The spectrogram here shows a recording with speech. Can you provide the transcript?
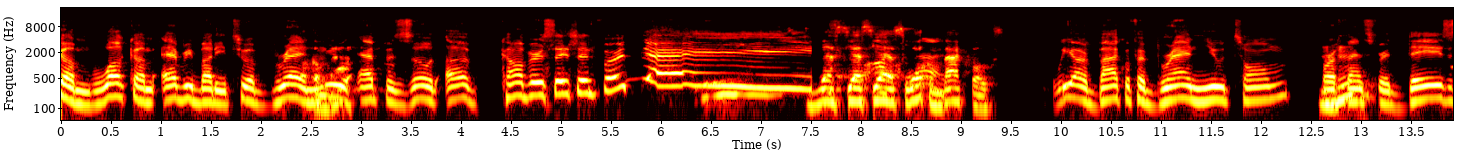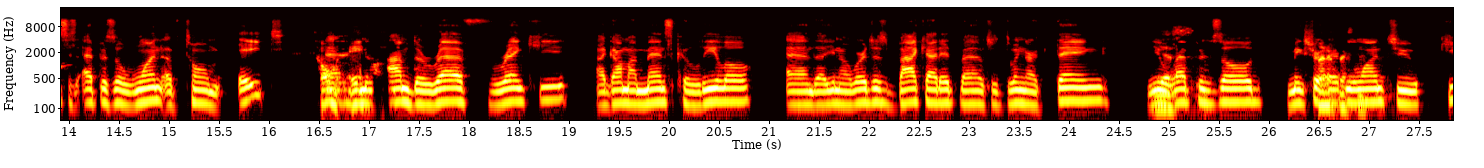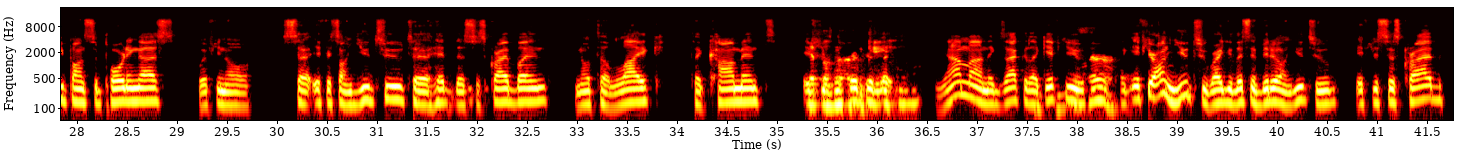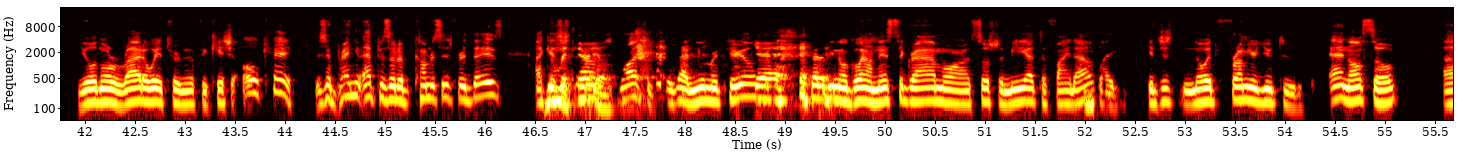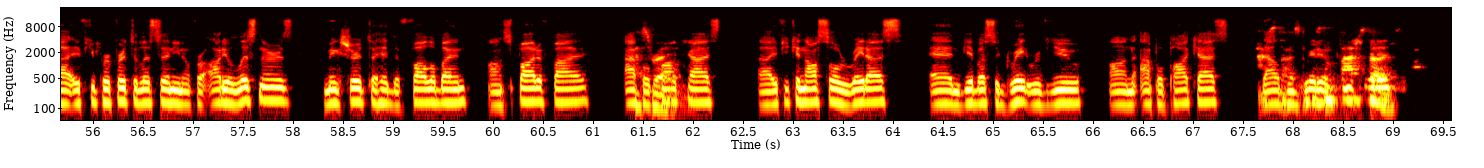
Welcome, welcome everybody to a brand Welcome new back. episode of Conversation for Days. Yes, yes, yes. Welcome back, folks. We are back with a brand new tome for Mhm. fans for days. This is episode one of tome eight. Tome And, eight. you know, I'm the ref, Renki. I got my man's Kalilo. And, uh, you know, we're just back at it, man. Just doing our thing. New Yes. episode. Make sure 100%. everyone to keep on supporting us with, you know, so if it's on YouTube, to hit the subscribe button, you know, to like, to comment. Get those prefer to- yeah, man, exactly. Like if you yes, like if you're on YouTube, right? You listen to video on YouTube. If you subscribe, you'll know right away through a notification. Okay, there's a brand new episode of Conversations for Days. I can New just material. watch it. We got new material. Yeah. Instead of you know going on Instagram or on social media to find out, like you just know it from your YouTube. And also, uh, if you prefer to listen, you know, for audio listeners, make sure to hit the follow button on Spotify, Apple That's right. Podcast. Uh, if you can also rate us and give us a great review on Apple Podcasts, that would be greatly appreciated. stars.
